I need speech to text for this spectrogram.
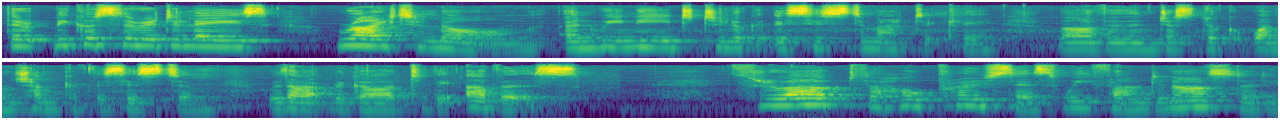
There, because there are delays right along and we need to look at this systematically rather than just look at one chunk of the system without regard to the others. Throughout the whole process we found in our study,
